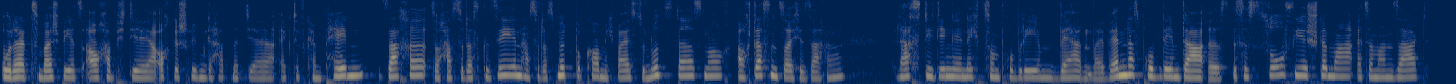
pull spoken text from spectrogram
Oder zum Beispiel jetzt auch, habe ich dir ja auch geschrieben gehabt mit der Active Campaign Sache. So hast du das gesehen, hast du das mitbekommen? Ich weiß, du nutzt das noch. Auch das sind solche Sachen. Lass die Dinge nicht zum Problem werden, weil wenn das Problem da ist, ist es so viel schlimmer, als wenn man sagt,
